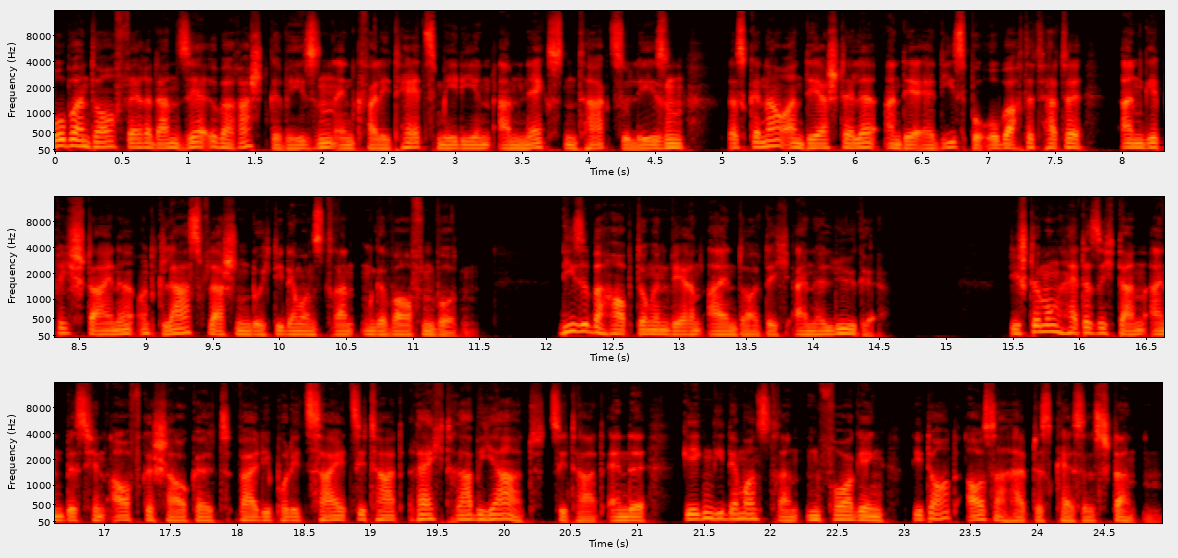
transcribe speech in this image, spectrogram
Oberndorf wäre dann sehr überrascht gewesen, in Qualitätsmedien am nächsten Tag zu lesen, dass genau an der Stelle, an der er dies beobachtet hatte, angeblich Steine und Glasflaschen durch die Demonstranten geworfen wurden. Diese Behauptungen wären eindeutig eine Lüge. Die Stimmung hätte sich dann ein bisschen aufgeschaukelt, weil die Polizei Zitat recht rabiat Zitat Ende gegen die Demonstranten vorging, die dort außerhalb des Kessels standen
